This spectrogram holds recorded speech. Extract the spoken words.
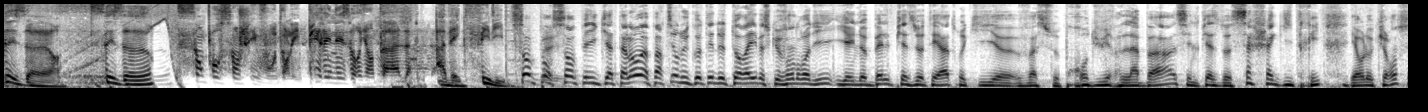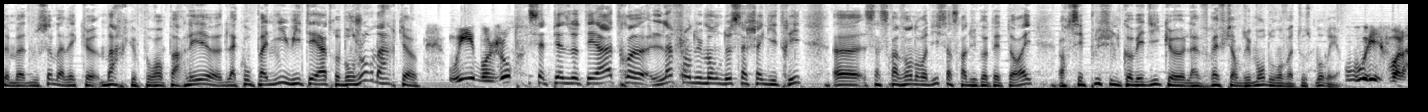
13h, 16h, 100% chez vous dans les Pyrénées-Orientales avec Philippe. 100% pays catalan à partir du côté de Torreil parce que vendredi il y a une belle pièce de théâtre qui euh, va se produire là-bas. C'est une pièce de Sacha Guitry et en l'occurrence bah, nous sommes avec euh, Marc pour en parler euh, de la compagnie 8 Théâtres. Bonjour Marc. Oui, bonjour. Cette pièce de théâtre, euh, La fin du monde de Sacha Guitry, ça sera vendredi, ça sera du côté de Torreil. Alors c'est plus une comédie que la vraie fin du monde où on va tous mourir. Oui, voilà.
